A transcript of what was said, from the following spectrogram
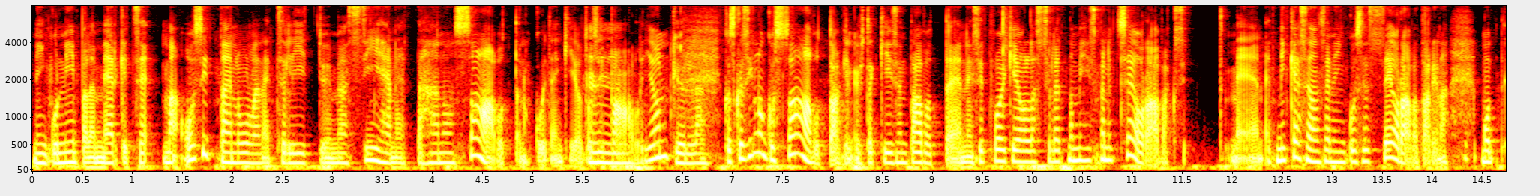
niin, kuin niin paljon merkitse. Mä osittain luulen, että se liittyy myös siihen, että hän on saavuttanut kuitenkin jo tosi mm, paljon. Kyllä. Koska silloin kun saavuttaakin yhtäkkiä sen tavoitteen, niin sitten voikin olla sille, että no mihin mä nyt seuraavaksi meen. Että mikä se on se, niin kuin se seuraava tarina. Mutta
